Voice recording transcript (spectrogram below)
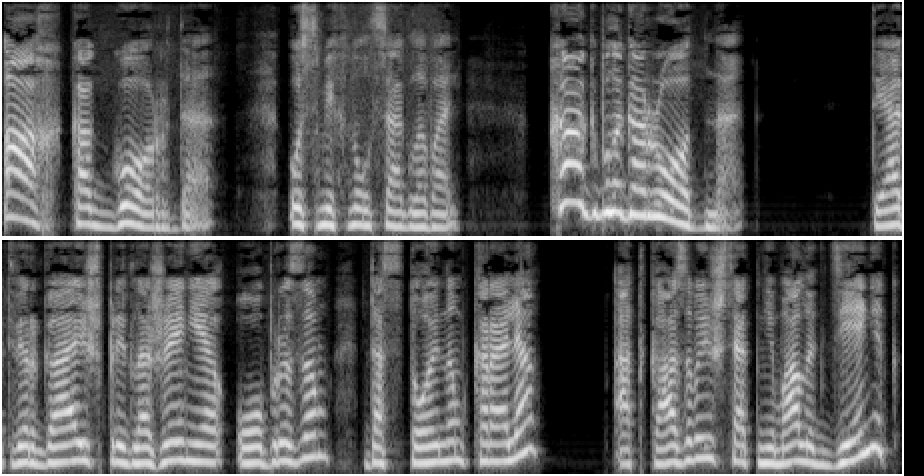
«Ах, как гордо!» — усмехнулся Агловаль. «Как благородно! Ты отвергаешь предложение образом, достойным короля? Отказываешься от немалых денег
